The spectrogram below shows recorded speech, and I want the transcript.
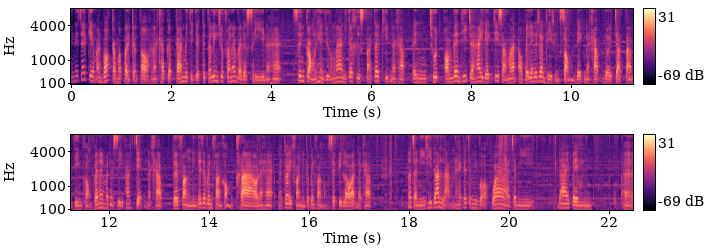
ม a นเจอร์เกมอันบ็อกกลับมาเปิดกันต่อนะครับ กับการ Magic the Gathering ชุด Final Fantasy นะฮะ ซึ่งกล่องที่เห็นอยู่ตรงหน้านี้ก็คือ Starter Kit นะครับ เป็นชุดพร้อมเล่นที่จะให้เด็กที่สามารถเอาไปเล่นได้ทันทีถึง 2 เด็กนะครับ โดยจัดตามธีมของ Final Fantasy ภาค 7 นะครับ โดยฝั่งหนึ่งก็จะเป็นฝั่งของคราวนะฮะ แล้วก็อีกฝั่งหนึ่งก็เป็นฝั่งของเซฟิลอสนะครับ นอกจากนี้ที่ด้านหลังนะฮะก็จะมีบอกว่าจะมีได้เป็น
